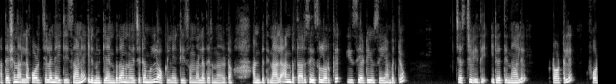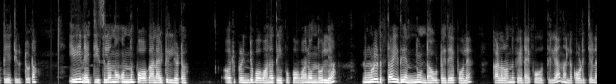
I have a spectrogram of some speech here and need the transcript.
അത്യാവശ്യം നല്ല ക്വാളിറ്റിയുള്ള ആണ്. ഇരുന്നൂറ്റി അൻപതാണെന്ന് വെച്ചിട്ട് നമ്മൾ ലോക്കൽ നെറ്റീസ് ഒന്നല്ല തരുന്നത് കേട്ടോ. അൻപത്തിനാല് അൻപത്താറ് സൈസ് ഉള്ളവർക്ക് ഈസി ആയിട്ട് യൂസ് ചെയ്യാൻ പറ്റും. ചെസ്റ്റ് വീതി ഇരുപത്തിനാല് ടോട്ടൽ ഫോർട്ടി എയ്റ്റ് കിട്ടും കേട്ടോ. ഈ നെറ്റീവ്സിലൊന്നും ഒന്നും പോകാനായിട്ടില്ല കേട്ടോ. ഒരു പ്രിന്റ് പോകാനോ തേപ്പ് പോകാനോ ഒന്നുമില്ല. നിങ്ങൾ എടുത്താൽ ഇത് എന്നും ഉണ്ടാവും കേട്ടോ. ഇതേപോലെ കളറൊന്നും ഫെയ്ഡായി പോകത്തില്ല. നല്ല ക്വാളിറ്റിയുള്ള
